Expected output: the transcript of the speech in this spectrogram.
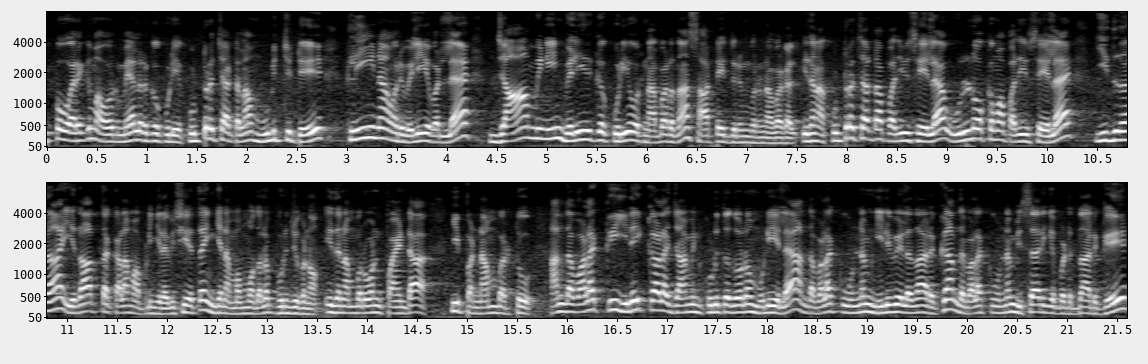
இப்போ வரைக்கும் அவர் மேலே இருக்கக்கூடிய குற்றச்சாட்டெல்லாம் முடிச்சுட்டு க்ளீனாக அவர் வெளியே வரல. ஜாமீனின் வெளியே இருக்கக்கூடிய ஒரு நபர் தான் சாட்டை துரைமுருகன் அவர்கள். இதை நான் குற்றச்சாட்டாக பதிவு செய்யலை உள்நோக்கமாக பதிவு செய்யலை. இதுதான் யதார்த்த களம் அப்படிங்கிற விஷயத்தை இங்கே நம்ம முதல்ல புரிஞ்சுக்கணும். இது நம்பர் ஒன் பாயிண்டா இப்போ நம்பர் டூ அந்த வழக்கு இடைக்கால ஜாமீன் கொடுத்ததோட முடியல. அந்த வழக்கு இன்னும் நிலுவையில் தான் இருக்குது அந்த வழக்கு இன்னும் விசாரிக்கப்பட்டு தான் இருக்குது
